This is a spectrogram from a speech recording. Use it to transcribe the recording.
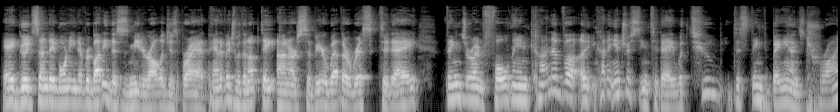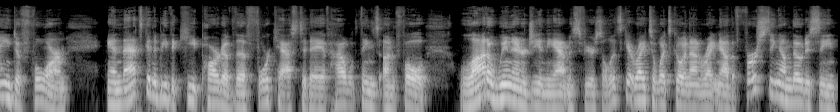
Hey, good Sunday morning, everybody. This is meteorologist Brad Panovich with an update on our severe weather risk today. Things are unfolding kind of uh, kind of interesting today with two distinct bands trying to form, and that's going to be the key part of the forecast today of how things unfold. A lot of wind energy in the atmosphere, so let's get right to what's going on right now. The first thing I'm noticing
